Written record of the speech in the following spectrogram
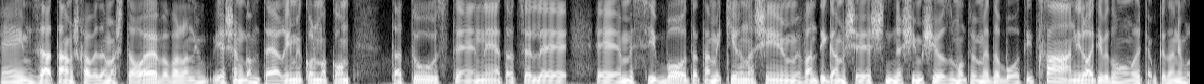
אם זה הטעם שלך וזה מה שאתה אוהב, אבל אני, יש שם גם תיירים מכל מקום. תטוס, תהנה, אתה יוצא למסיבות, אתה מכיר נשים, הבנתי גם שיש נשים שיוזמות ומדברות איתך, אני לא הייתי בדרום אמריקה, בגלל זה אני אומר.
